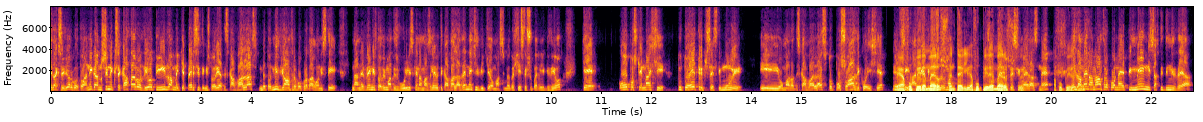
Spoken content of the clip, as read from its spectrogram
Κοίταξε Γιώργο, το ανίκανος είναι ξεκάθαρο διότι είδαμε και πέρσι την ιστορία της Καβάλας με τον ίδιο άνθρωπο πρωταγωνιστή να ανεβαίνει στο βήμα της Βουλής και να μας λέει ότι η Καβάλα δεν έχει δικαίωμα συμμετοχής στη Super League 2 και όπως και να έχει, του το έτριψε στη μούρη η ομάδα της Καβάλας, το πόσο άδικο είχε. Ναι, αφού πήρε μέρος, εν τέλει, αφού πήρε μέρος. της ημέρας, ναι. Αφού πήρε Είδαμε μέρος. έναν άνθρωπο να επιμένει σε αυτή την ιδέα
